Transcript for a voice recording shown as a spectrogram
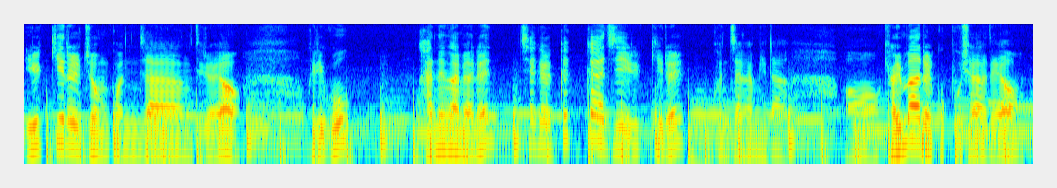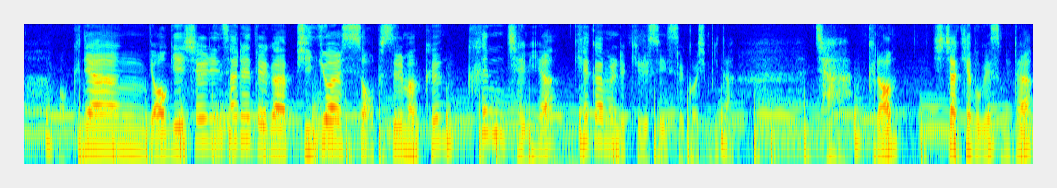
읽기를 좀 권장드려요. 그리고 가능하면은 책을 끝까지 읽기를 권장합니다. 어, 결말을 꼭 보셔야 돼요. 어, 그냥 여기 실린 사례들과 비교할 수 없을 만큼 큰 재미와 쾌감을 느낄 수 있을 것입니다. 자, 그럼 시작해 보겠습니다.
